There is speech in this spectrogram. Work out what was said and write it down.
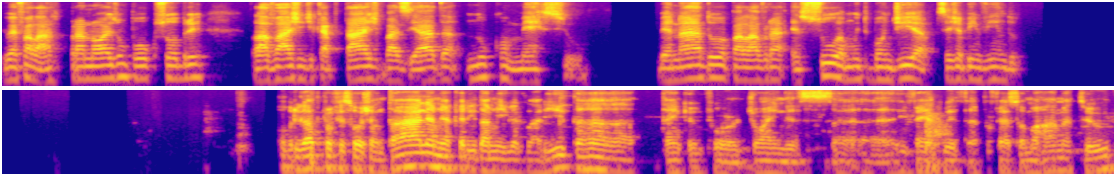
e vai falar para nós um pouco sobre lavagem de capitais baseada no comércio. Bernardo, a palavra é sua. Muito bom dia, seja bem-vindo. Obrigado, professor Jantalha, minha querida amiga Clarita, thank you for joining this uh, event with uh, Professor Mohamed too.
